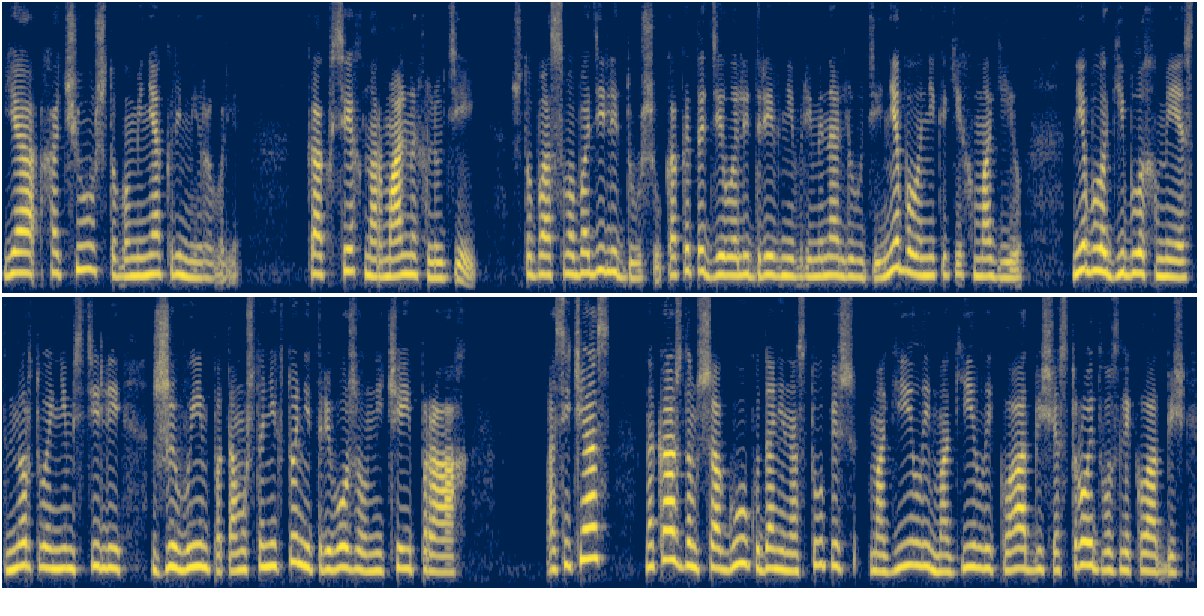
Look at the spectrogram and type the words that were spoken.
Я хочу, чтобы меня кремировали, как всех нормальных людей – чтобы освободили душу, как это делали древние времена люди. Не было никаких могил, не было гиблых мест, мертвые не мстили живым, потому что никто не тревожил ничей прах. А сейчас на каждом шагу, куда ни наступишь, могилы, могилы, кладбища, строят возле кладбищ –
